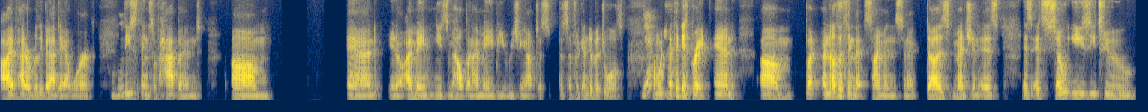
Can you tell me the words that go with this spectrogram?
I've had a really bad day at work. Mm-hmm. These things have happened. Um, and you know, I may need some help and I may be reaching out to specific individuals. Yeah. Um, which I think is great. And um, but another thing that Simon Sinek does mention is is it's so easy to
